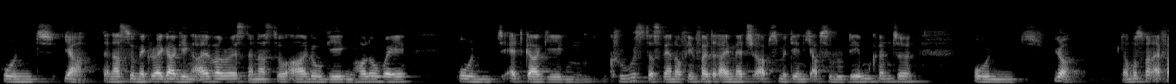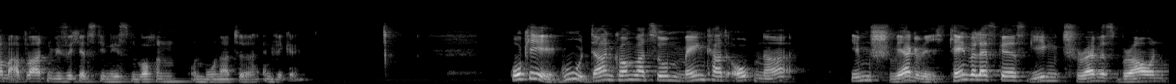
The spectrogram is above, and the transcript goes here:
Und ja, dann hast du McGregor gegen Alvarez, dann hast du Aldo gegen Holloway und Edgar gegen Cruz. Das wären auf jeden Fall drei Matchups, mit denen ich absolut leben könnte. Und ja, da muss man einfach mal abwarten, wie sich jetzt die nächsten Wochen und Monate entwickeln. Okay, gut, dann kommen wir zum Main Card Opener im Schwergewicht. Kane Velasquez gegen Travis Brown.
